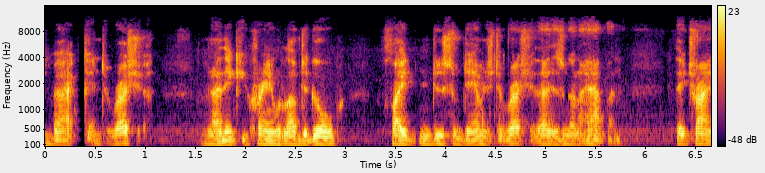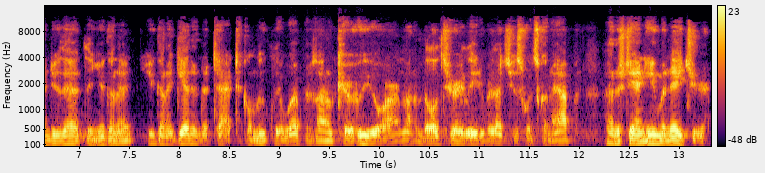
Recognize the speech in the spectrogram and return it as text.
back into Russia. I mean, I think Ukraine would love to go fight and do some damage to Russia. That isn't going to happen. If they try and do that, then you're gonna you're gonna get into tactical nuclear weapons. I don't care who you are. I'm not a military leader, but that's just what's going to happen. I understand human nature,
